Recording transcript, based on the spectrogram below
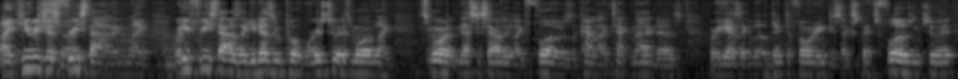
Like he was just So- freestyling. Like when he freestyles, like he doesn't put words to it. It's more of like it's more necessarily like flows, kind of like Tech N9ne does, where he has like a little dictaphone and he just like spits flows into it,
